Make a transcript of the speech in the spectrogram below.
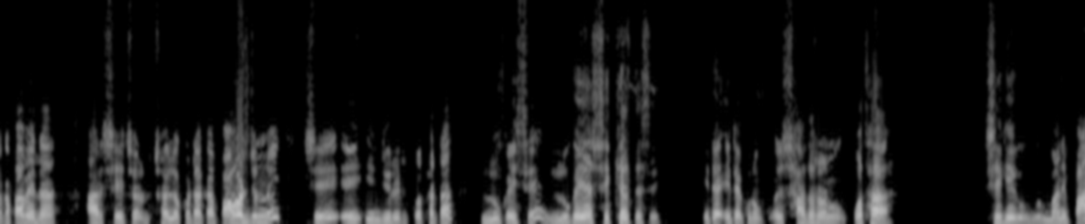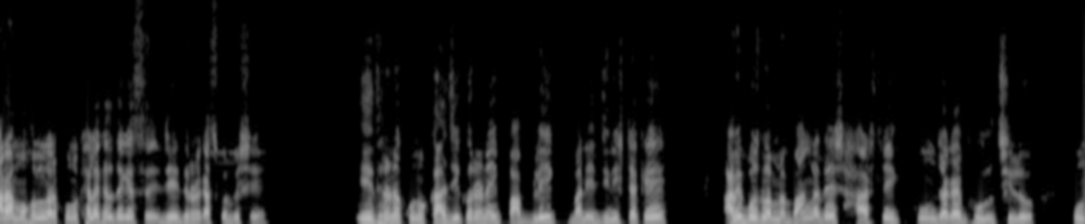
টাকা পাবে না। আর সেই ছয় লক্ষ টাকা পাওয়ার জন্যই সে এই ইঞ্জুরির কথাটা লুকাইছে, লুকাইয়া সে খেলতেছে। এটা এটা কোনো সাধারণ কথা? সে কি মানে পাড়া মহল্লার কোনো খেলা খেলতে গেছে যে এই ধরনের কাজ করবে সে? এই ধরনের কোনো কাজই করে নাই পাবলিক মানে জিনিসটাকে, আমি বুঝলাম না, বাংলাদেশ হারছে কোন জায়গায় ভুল ছিল, কোন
